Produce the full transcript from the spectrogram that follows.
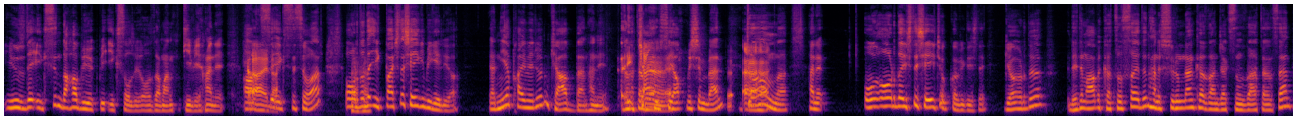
yüzde x'in daha büyük bir x oluyor o zaman gibi hani artısı Aynen. eksisi var. Orada da ilk başta şey gibi geliyor. Ya niye pay veriyorum ki abi ben hani zaten Kendi- kursu yapmışım ben. tamam mı? Hani o orada işte şeyi çok komik işte. Gördü. Dedim abi katılsaydın hani sürümden kazanacaksın zaten sen.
